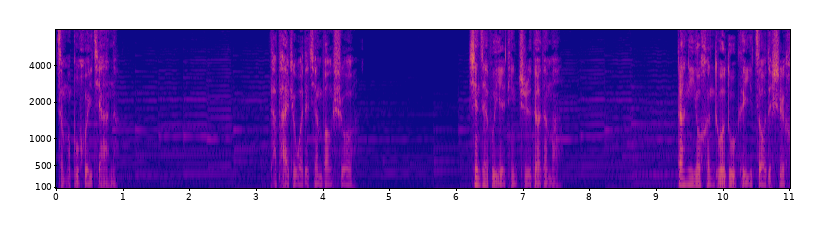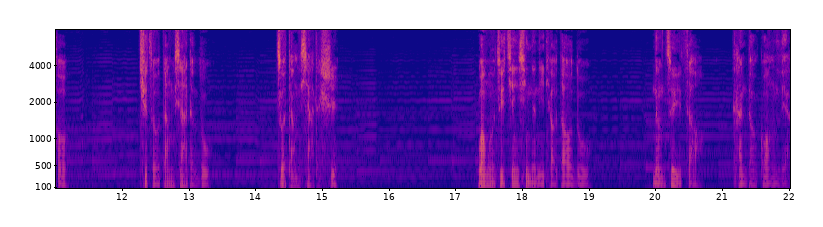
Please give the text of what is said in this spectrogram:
怎么不回家呢？”他拍着我的肩膀说：“现在不也挺值得的吗？当你有很多路可以走的时候，去走当下的路，做当下的事。往往最艰辛的那条道路，能最早看到光亮。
